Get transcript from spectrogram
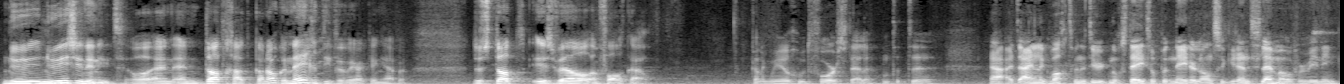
nu, nu is hij er niet. En, en dat gaat, kan ook een negatieve werking hebben. Dus dat is wel een valkuil. Kan ik me heel goed voorstellen. Want het, uh, ja, uiteindelijk wachten we natuurlijk nog steeds op een Nederlandse Grand Slam overwinning.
